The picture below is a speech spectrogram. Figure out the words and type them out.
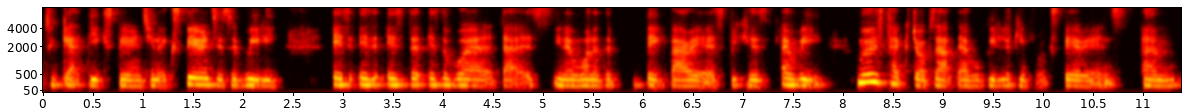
to get the experience. You know experiences are really is, is is the is the word that is you know one of the big barriers because every most tech jobs out there will be looking for experience um,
